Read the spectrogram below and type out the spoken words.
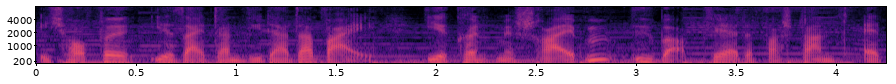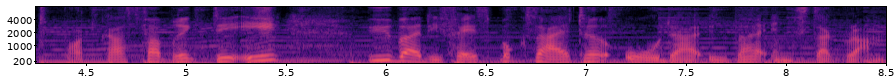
Ich hoffe, ihr seid dann wieder dabei. Ihr könnt mir schreiben über pferdeverstand.podcastfabrik.de, über die Facebook-Seite oder über Instagram.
